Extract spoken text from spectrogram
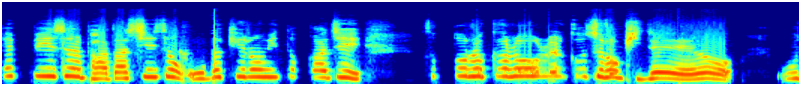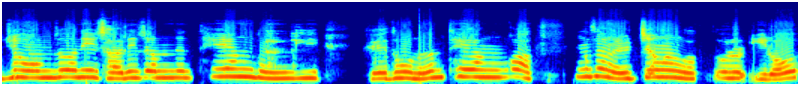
햇빛을 받아 시속 500km까지 속도를 끌어올릴 것으로 기대해요. 우주 원선이 자리 잡는 태양 동기 궤도는 태양과 항상 일정한 각도를 이뤄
